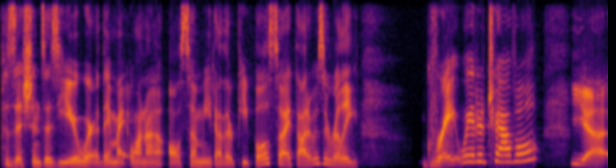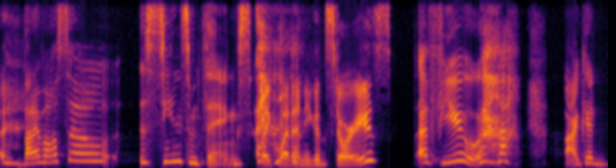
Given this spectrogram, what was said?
positions as you where they might want to also meet other people. So I thought it was a really great way to travel. Yeah. But I've also seen some things. Like what? Any good stories? a few. I could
